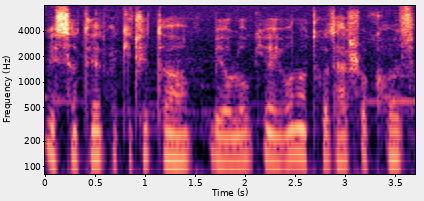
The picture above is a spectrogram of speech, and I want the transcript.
Visszatérve kicsit a biológiai vonatkozásokhoz,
